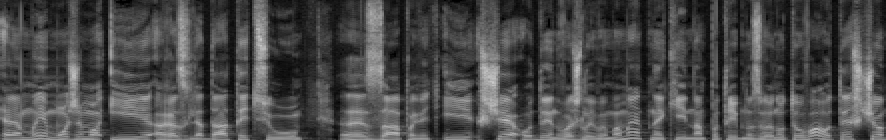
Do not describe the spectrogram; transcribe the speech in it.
Е, ми можемо і розглядати цю е, заповідь. І ще один важливий момент, на який нам потрібно звернути увагу, те, що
